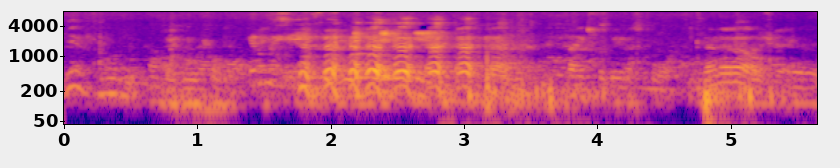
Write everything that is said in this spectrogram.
give him the contribution. Thanks for being a sport. No, no, no.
